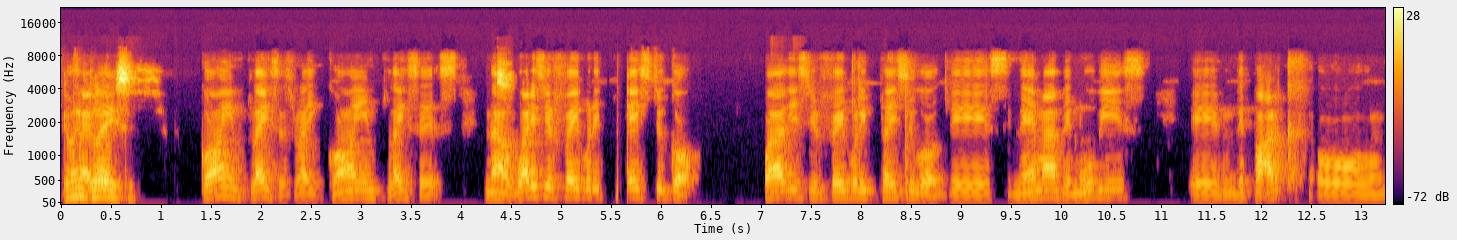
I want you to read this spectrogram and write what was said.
The Going title of- places. Going places, right? Going places. Now, what is your favorite place to go? What is your favorite place to go? The cinema, the movies, um, the park, or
